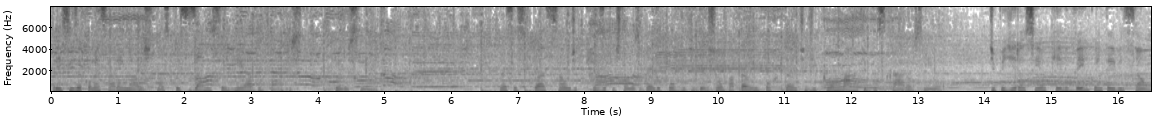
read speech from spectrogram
Precisa começar em nós, nós precisamos ser reavivados pelo Senhor nessa situação de crise que estamos vendo, o povo de Deus tem um papel importante de clamar, de buscar ao Senhor, de pedir ao Senhor que Ele venha com intervenção.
